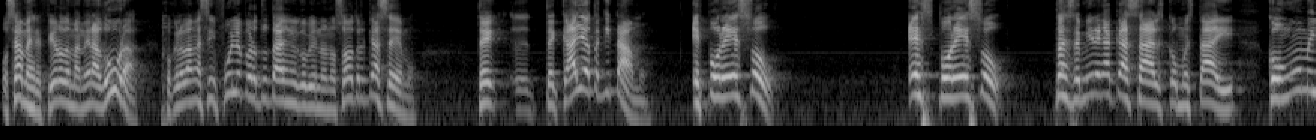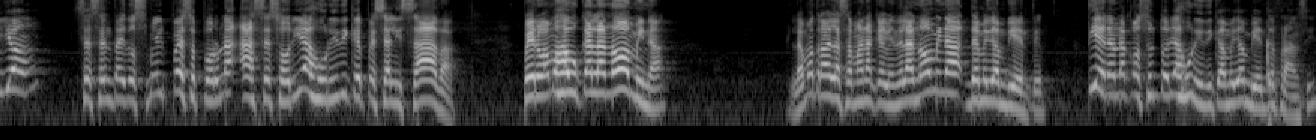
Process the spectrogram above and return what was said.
O sea, me refiero de manera dura. Porque le van a decir, Fulvio, pero tú estás en el gobierno. ¿Nosotros qué hacemos? ¿Te, eh, te callas o te quitamos? Es por eso. Es por eso. Entonces, miren a Casals como está ahí, con un millón 62 mil pesos por una asesoría jurídica especializada. Pero vamos a buscar la nómina. La vamos a traer la semana que viene. La nómina de medio ambiente. ¿Tiene una consultoría jurídica de medio ambiente, Francis?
